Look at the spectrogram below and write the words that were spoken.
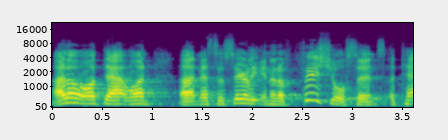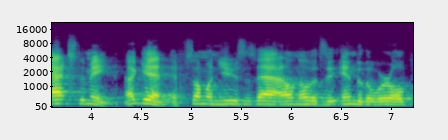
I don't want that one uh, necessarily in an official sense attached to me. Again, if someone uses that, I don't know it's the end of the world,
